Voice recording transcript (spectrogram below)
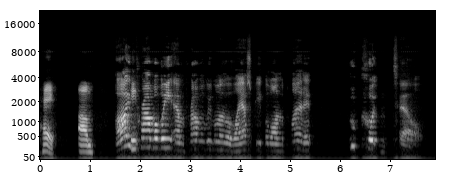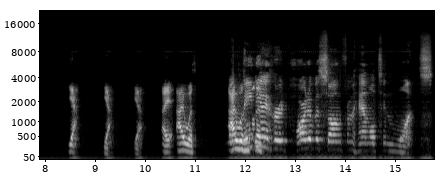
hey, um, I It- probably am probably one of the last people on the planet who couldn't tell. yeah, yeah, yeah. I I was I was maybe of- I heard part of a song from Hamilton once.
